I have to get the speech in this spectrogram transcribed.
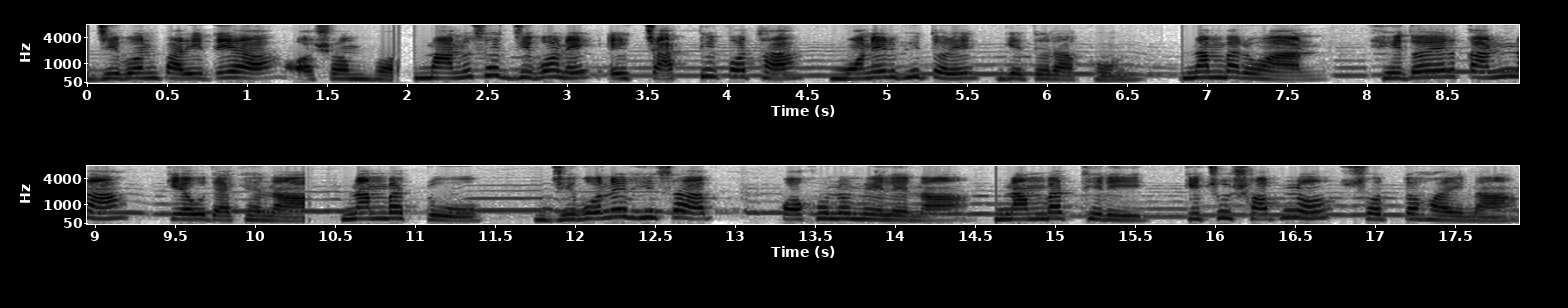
জীবন পাড়ি দেয়া অসম্ভব। মানুষের জীবনে এই চারটি কথা মনের ভিতরে গেঁথে রাখুন। নাম্বার ওয়ান হৃদয়ের কান্না কেউ দেখে না। নাম্বার টু জীবনের হিসাব কখনো মেলে না। নাম্বার থ্রি কিছু স্বপ্ন সত্য হয় না।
